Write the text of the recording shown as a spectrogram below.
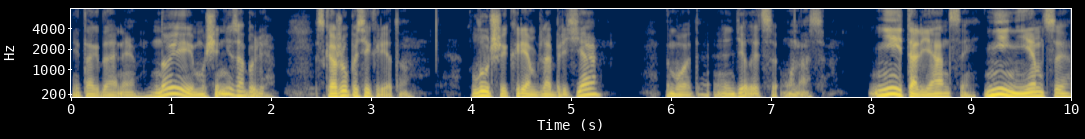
и так далее. Ну и мужчин не забыли. Скажу по секрету. Лучший крем для бритья вот, делается у нас. Ни итальянцы, ни немцы,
